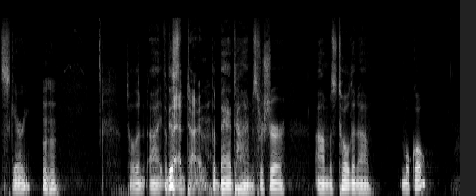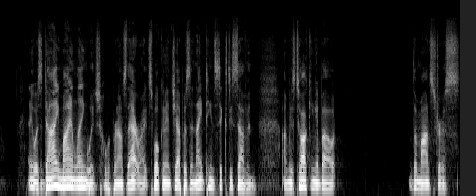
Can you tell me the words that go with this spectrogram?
scary. Mm-hmm. Told uh, The this, bad time. the bad times for sure. Um, was told in uh, Mocho. Anyways, dying Mayan language. Hope I pronounced that right. Spoken in Chiapas in 1967. Um, he's talking about the monstrous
